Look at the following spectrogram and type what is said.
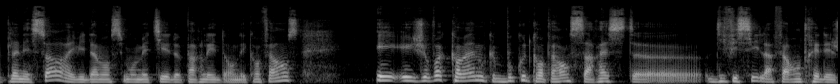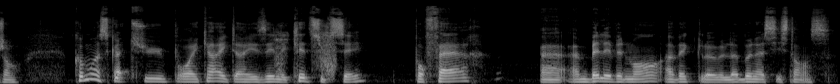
plein, essor. Évidemment, c'est mon métier de parler dans des conférences. Et, je vois quand même que beaucoup de conférences, ça reste euh, difficile à faire entrer des gens. Comment est-ce que tu pourrais caractériser les clés de succès pour faire un, bel événement avec la bonne assistance?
